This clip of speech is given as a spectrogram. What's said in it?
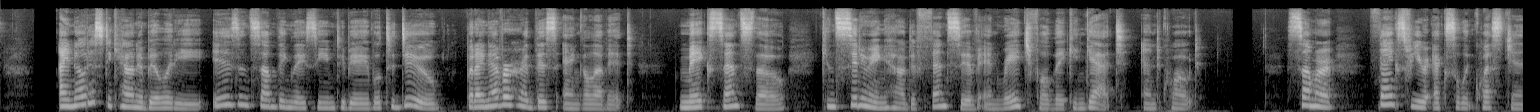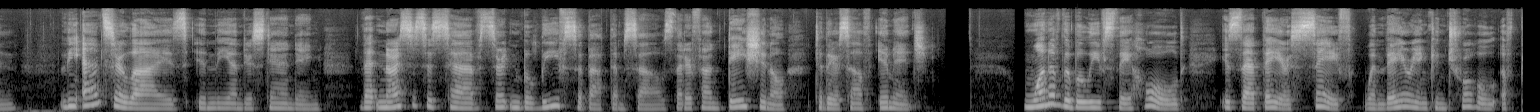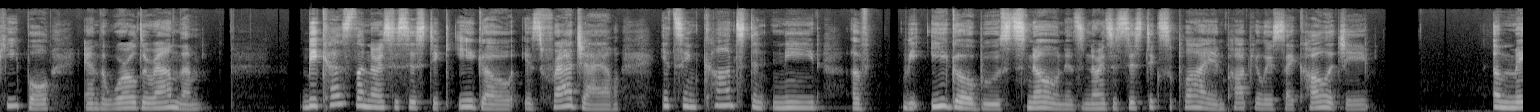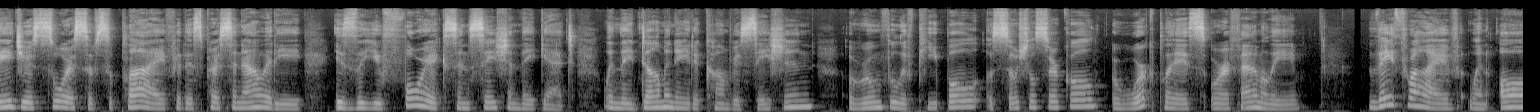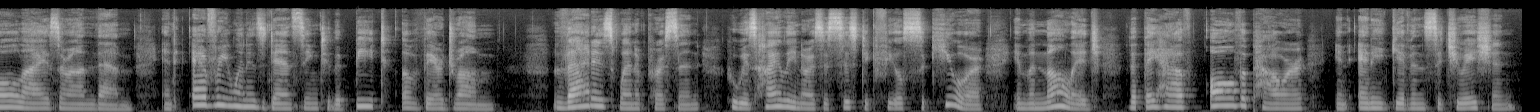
I noticed accountability isn't something they seem to be able to do, but I never heard this angle of it. Makes sense, though, considering how defensive and rageful they can get. Summer, thanks for your excellent question. The answer lies in the understanding that narcissists have certain beliefs about themselves that are foundational to their self image. One of the beliefs they hold is that they are safe when they are in control of people and the world around them. Because the narcissistic ego is fragile, it's in constant need of the ego boosts known as narcissistic supply in popular psychology. A major source of supply for this personality is the euphoric sensation they get when they dominate a conversation a room full of people, a social circle, a workplace, or a family. They thrive when all eyes are on them and everyone is dancing to the beat of their drum. That is when a person who is highly narcissistic feels secure in the knowledge that they have all the power in any given situation.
